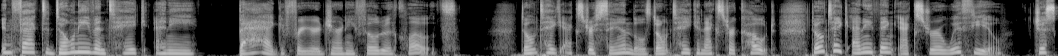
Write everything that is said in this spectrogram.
In fact, don't even take any bag for your journey filled with clothes. Don't take extra sandals. Don't take an extra coat. Don't take anything extra with you. Just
